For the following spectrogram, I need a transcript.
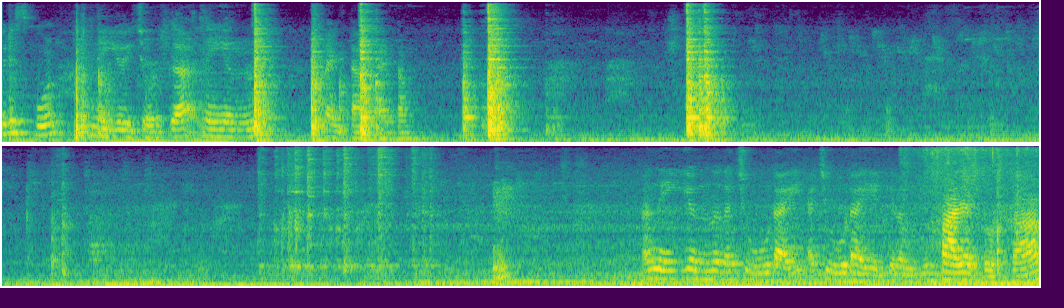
ഒരു സ്പൂൺ നെയ്യ് ഒഴിച്ചു കൊടുക്കുക. നെയ്യൊന്ന് മെൽട്ടാക്കാം കേട്ടോ. നെയ്യൊന്ന് ഇതാ ചൂടായി ആ ചൂടായിരിക്കും നമുക്ക് പഴം ഇട്ട് കൊടുക്കാം.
